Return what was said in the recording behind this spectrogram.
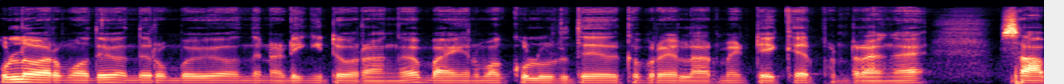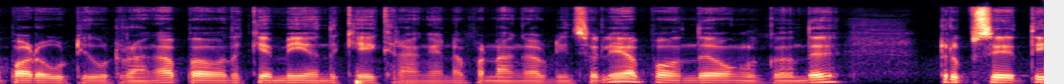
உள்ளே வரும்போதே வந்து ரொம்பவே வந்து நடுங்கிட்டு வராங்க. பயங்கரமாக குளிருது. அதுக்கப்புறம் எல்லாருமே டேக் கேர் பண்ணுறாங்க சாப்பாடு ஊட்டி விட்றாங்க. அப்போ வந்து கெம்மி வந்து கேட்குறாங்க என்ன பண்ணாங்க அப்படின்னு சொல்லி அப்போ வந்து அவங்களுக்கு வந்து ட்ரிப் சேர்த்து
